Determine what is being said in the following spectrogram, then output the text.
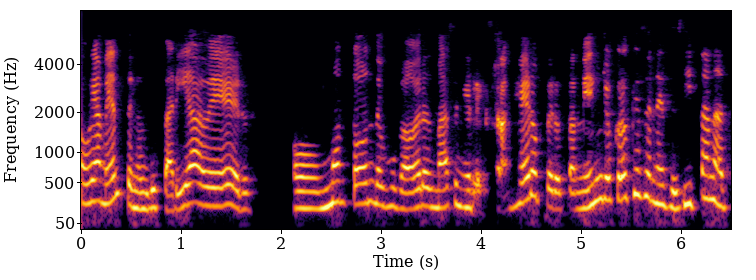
obviamente nos gustaría ver un montón de jugadores más en el extranjero, pero también yo creo que se necesitan a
